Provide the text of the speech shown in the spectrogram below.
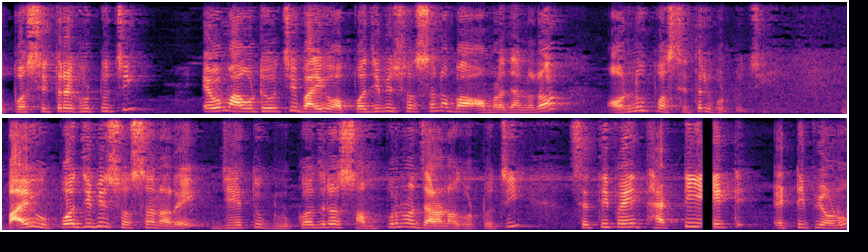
ଉପସ୍ଥିତିରେ ଘଟୁଛି ଏବଂ ଆଉ ଗୋଟେ ହେଉଛି ବାୟୁ ଅପଜୀବୀ ଶ୍ୱସନ ବା ଅମ୍ଳଜାନର ଅନୁପସ୍ଥିତିରେ ଘଟୁଛି ବାୟୁ ଉପଜୀବୀ ଶ୍ୱସନରେ ଯେହେତୁ ଗ୍ଲୁକୋଜର ସମ୍ପୂର୍ଣ୍ଣ ଜାରଣ ଘଟୁଛି ସେଥିପାଇଁ ଥାର୍ଟି ଏଇଟ୍ ଏଟିପି ଅଣୁ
